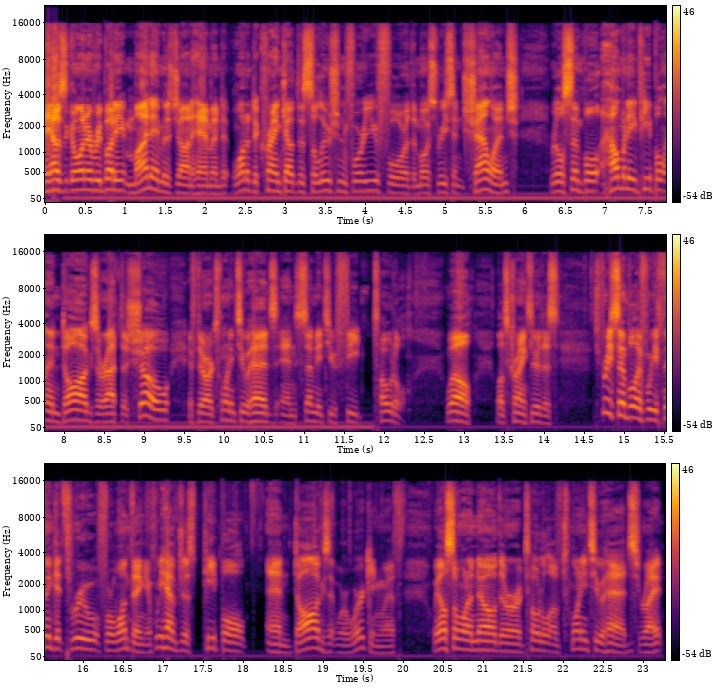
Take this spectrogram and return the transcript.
Hey, how's it going, everybody? My name is John Hammond. Wanted to crank out the solution for you for the most recent challenge. Real simple how many people and dogs are at the show if there are 22 heads and 72 feet total? Well, let's crank through this. It's pretty simple if we think it through for one thing. If we have just people and dogs that we're working with, we also want to know there are a total of 22 heads, right?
